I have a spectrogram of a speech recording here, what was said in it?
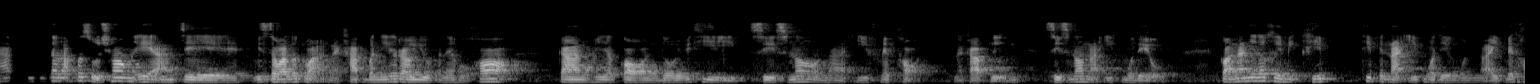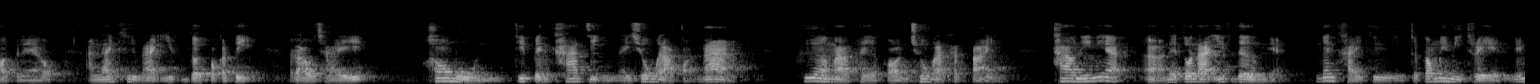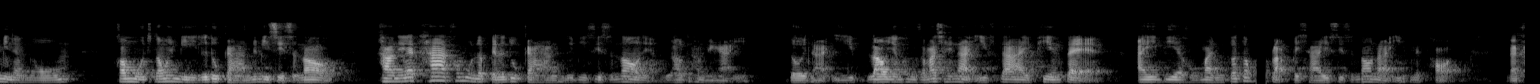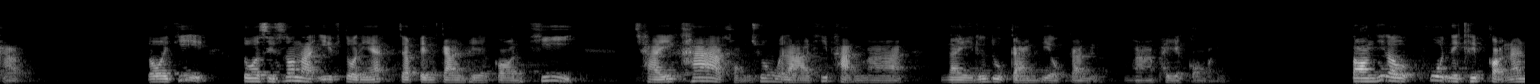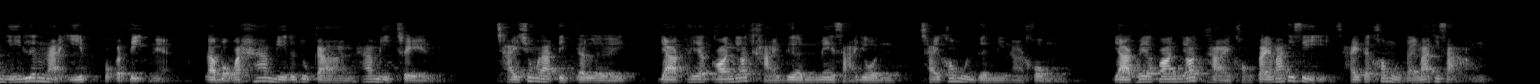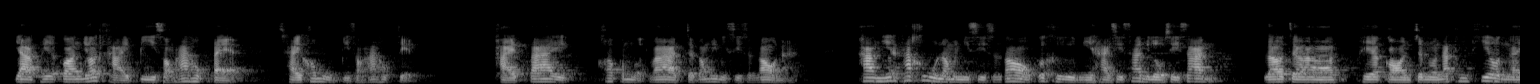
ครับยินดีต้อนรับเข้าสู่ช่อง ARJ วิศวะรถหวานนะครับ วันนี้เราอยู่กันในหัวข้อการพยากรณ์โดยวิธี seasonal naive method นะครับหรือ seasonal naive model ก่อนหน้านี้เราเคยมีคลิปที่เป็น naive model บน naive method ไปแล้ว อันนั้นคือ naive โดยปกติ เราใช้ข้อมูลที่เป็นค่าจริงในช่วงเวลาก่อนหน้า เพื่อมาพยากรณ์ช่วงเวลาถัดไป คราวนี้เนี่ยในตัว naive เดิมเนี่ย เงื่อนไขคือจะต้องไม่มีเทรนไม่มีแนวโน้ม ข้อมูลจะต้องไม่มีฤดูกาลไม่มีซีซันอลคราวนี้ถ้าข้อมูลเราเป็นฤดูกาลหรือมีซีซันอลเนี่ยเราจะทำยังไง โดย naive เรายังคงสามารถใช้ naive ได้ เพียงแต่ไอเดียของมันก็ต้องปรับไปใช้ seasonal naive method นะครับ โดยที่ตัว seasonal naive ตัวนี้จะเป็นการพยากรณ์ที่ใช้ค่าของช่วงเวลาที่ผ่านมาในฤดูกาลเดียวกันมาพยากรณ์ ตอนที่เราพูดในคลิปก่อนหน้านี้เรื่อง naive ปกติเนี่ย เราบอกว่าห้ามมีฤดูกาลห้ามมีเทรน ใช้ช่วงเวลาติดกันเลย อยากพยากรณ์ยอดขายเดือนเมษายน ใช้ข้อมูลเดือนมีนาคม อยากพยากรณ์ยอดขายของไตรมาสที่ 4 ใช้แต่ข้อมูลไตรมาสที่ 3 อยากพยากรณ์ยอดขายปี 2568 ใช้ข้อมูลปี 2567 ภายใต้ข้อกำหนดว่าจะต้องไม่มีซีซันอลนะคราวนี้ถ้าข้อมูลเรามันมีซีซันอลก็คือมีไฮซีซันมีโลซีซัน เราจะพยากรณ์จำนวนนักท่องเที่ยวใน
